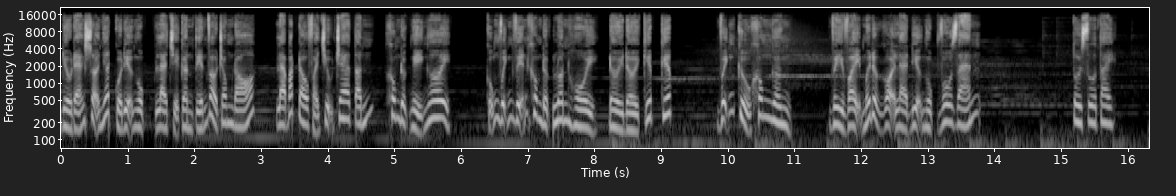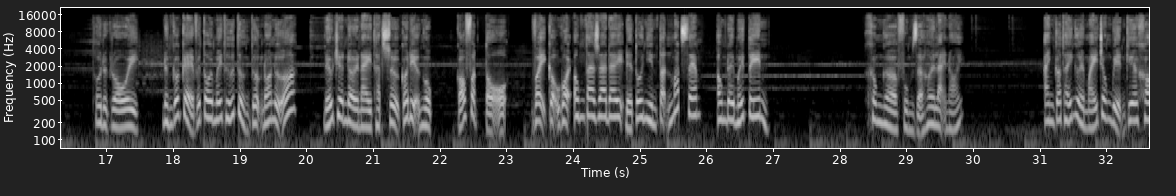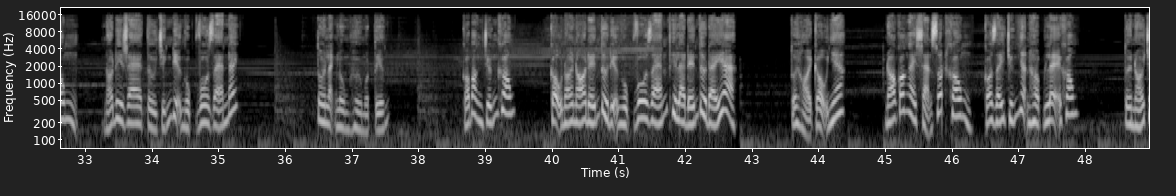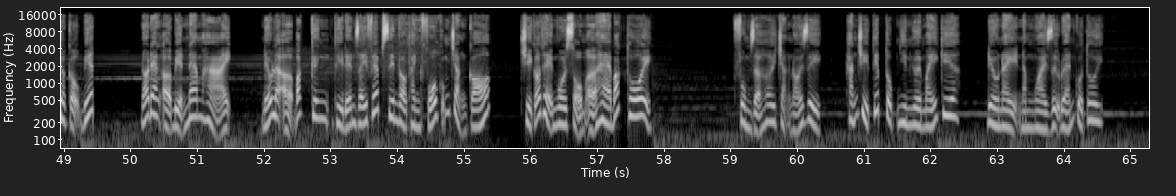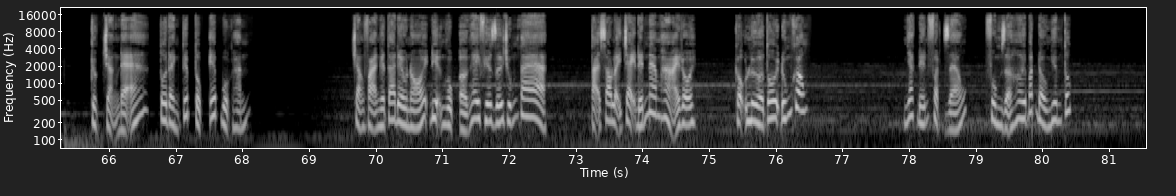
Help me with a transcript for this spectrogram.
Điều đáng sợ nhất của địa ngục là chỉ cần tiến vào trong đó là bắt đầu phải chịu tra tấn, không được nghỉ ngơi, cũng vĩnh viễn không được luân hồi, đời đời kiếp kiếp, vĩnh cửu không ngừng, vì vậy mới được gọi là địa ngục vô gián. Tôi xua tay. Thôi được rồi, Đừng có kể với tôi mấy thứ tưởng tượng đó nữa. Nếu trên đời này thật sự có địa ngục, có Phật tổ, vậy cậu gọi ông ta ra đây để tôi nhìn tận mắt xem, ông đây mới tin. Không ngờ Phùng dở hơi lại nói. Anh có thấy người máy trong biển kia không? Nó đi ra từ chính địa ngục vô gián đấy. Tôi lạnh lùng hừ một tiếng. Có bằng chứng không? Cậu nói nó đến từ địa ngục vô gián thì là đến từ đấy à? Tôi hỏi cậu nhé, nó có ngày sản xuất không? Có giấy chứng nhận hợp lệ không? Tôi nói cho cậu biết, nó đang ở biển Nam Hải. Nếu là ở Bắc Kinh thì đến giấy phép xin vào thành phố cũng chẳng có. Chỉ có thể ngồi xổm ở Hà Bắc thôi. Phùng dở hơi chẳng nói gì. Hắn chỉ tiếp tục nhìn người máy kia. Điều này nằm ngoài dự đoán của tôi. Cực chẳng đã, tôi đành tiếp tục ép buộc hắn. Chẳng phải người ta đều nói địa ngục ở ngay phía dưới chúng ta à? Tại sao lại chạy đến Nam Hải rồi? Cậu lừa tôi đúng không? Nhắc đến Phật giáo, Phùng dở hơi bắt đầu nghiêm túc.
